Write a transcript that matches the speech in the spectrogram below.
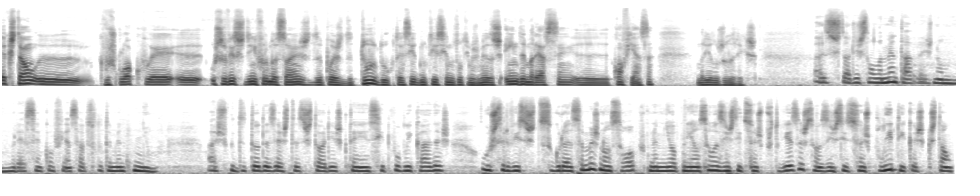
A questão uh, que vos coloco é: uh, os serviços de informações, depois de tudo o que tem sido notícia nos últimos meses, ainda merecem uh, confiança? Maria Luz Rodrigues. As histórias são lamentáveis, não merecem confiança absolutamente nenhuma. Acho que de todas estas histórias que têm sido publicadas, os serviços de segurança, mas não só, porque, na minha opinião, são as instituições portuguesas, são as instituições políticas que estão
